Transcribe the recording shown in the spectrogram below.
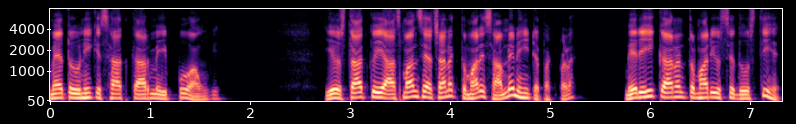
मैं तो उन्हीं के साथ कार में इप्पो आऊँगी। ये उस्ताद को ये आसमान से अचानक तुम्हारे सामने नहीं टपक पड़ा। मेरे ही कारण तुम्हारी उससे दोस्ती है।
